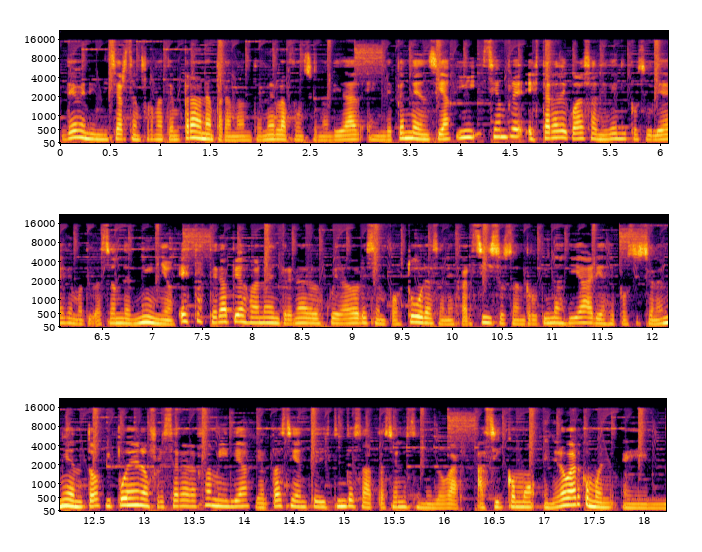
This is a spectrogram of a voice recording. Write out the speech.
deben iniciarse en forma temprana para mantener la funcionalidad e independencia y siempre estar adecuadas al nivel y posibilidades de motivación del niño. Estas terapias van a entrenar a los cuidadores en posturas, en ejercicios, en rutinas diarias de posicionamiento y pueden ofrecer a la familia y al paciente distintas adaptaciones en el hogar, así como en el hogar como en, en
